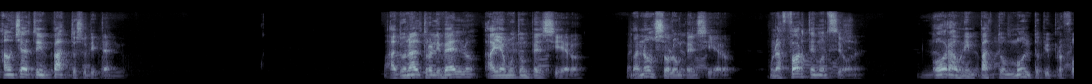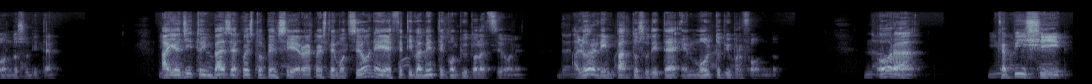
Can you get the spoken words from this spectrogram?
Ha un certo impatto su di te. Ad un altro livello hai avuto un pensiero, ma non solo un pensiero, una forte emozione. Ora ha un impatto molto più profondo su di te. Hai agito in base a questo pensiero e a questa emozione e hai effettivamente compiuto l'azione. Allora l'impatto su di te è molto più profondo. Ora Capisci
